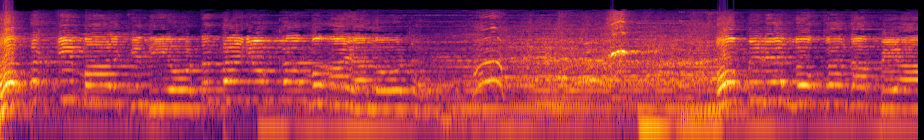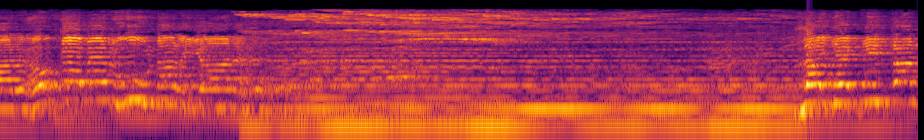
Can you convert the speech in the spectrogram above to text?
ਉਹ ਤੱਕੀ ਮਾਲਕ ਦੀ ਓਟ ਤਾਈਓ ਕੰਮ ਆਇਆ ਲੋਟ। ਉਹ ਮੇਰੇ ਲੋਕਾਂ ਦਾ ਪਿਆਰ ਹੋ ਕਵੇਂ ਰੂਹ ਨਾਲ ਯਾਰ। ਲਾਏ ਗੀਤਾਂ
